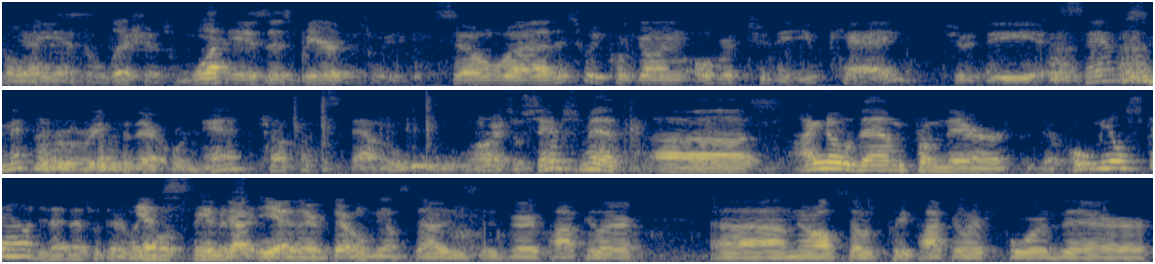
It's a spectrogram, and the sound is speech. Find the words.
foamy, Yes. and delicious. What Yes. is this beer this week? So uh, this week we're going over to the UK to the Sam Smith Brewery for their organic chocolate stout. Ooh, all right. So Sam Smith, uh, I know them from their their oatmeal stout. Is that that's what they're like yes, most famous got, for? yeah, their their oatmeal stout is, is very popular. Um, they're also pretty popular for their.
